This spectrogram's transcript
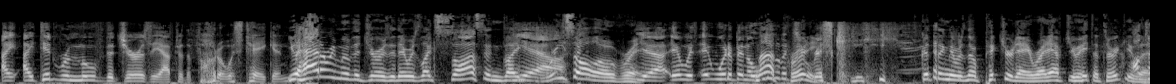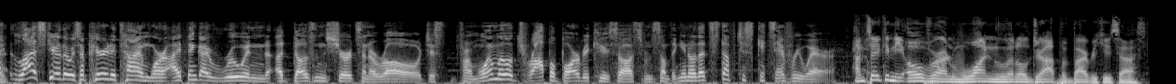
I, I did remove the jersey after the photo was taken. you had to remove the jersey. There was like sauce and like Yeah. grease all over it. yeah, it was. It would have been a Not little bit pretty. too risky. Good thing there was no picture day right after you ate the turkey leg. t- last year there was a period of time where I think I ruined a dozen shirts in a row just from one little drop of barbecue sauce from something. You know that stuff just gets everywhere. I'm taking the over on one little drop of barbecue sauce.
